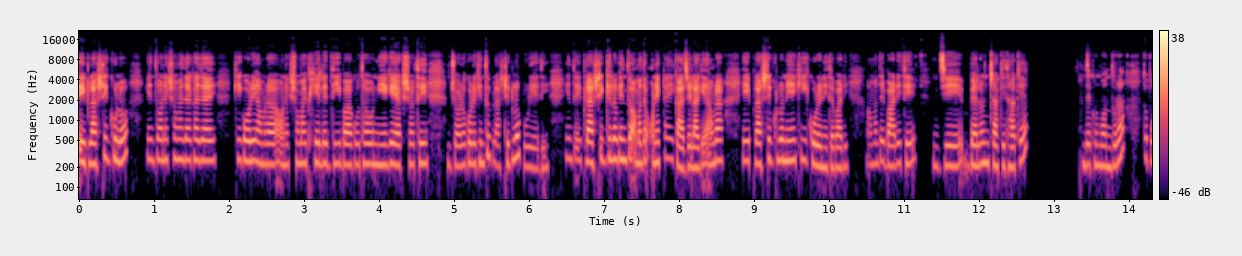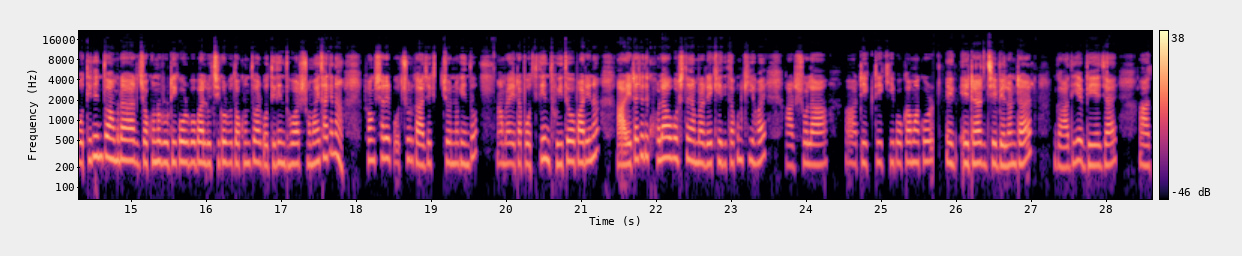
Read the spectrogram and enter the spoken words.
এই প্লাস্টিকগুলো কিন্তু অনেক সময় দেখা যায়, কি করি আমরা অনেক সময় ফেলে দিই বা কোথাও নিয়ে গিয়ে একসাথে জড়ো করে কিন্তু প্লাস্টিকগুলো পুড়িয়ে দিই। কিন্তু এই প্লাস্টিকগুলো কিন্তু আমাদের অনেকটাই কাজে লাগে। আমরা এই প্লাস্টিকগুলো নিয়ে কি করে নিতে পারি? আমাদের বাড়িতে যে বেলুন চাকি থাকে দেখুন বন্ধুরা, তো প্রতিদিন তো আমরা আর যখন রুটি করব বা লুচি করব তখন তো আর প্রতিদিন ধোয়ার সময় থাকে না। সংসারের প্রচুর কাজের জন্য কিন্তু আমরা এটা প্রতিদিন ধুইতেও পারি না। আর এটা যদি খোলা অবস্থায় আমরা রেখে দিই তখন কি হয়? আরশোলা টিকটিকি, পোকামাকড় এটার যে বেলুনটার গা দিয়ে বেয়ে যায়। আর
